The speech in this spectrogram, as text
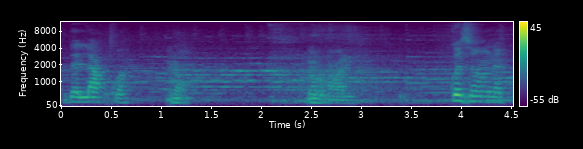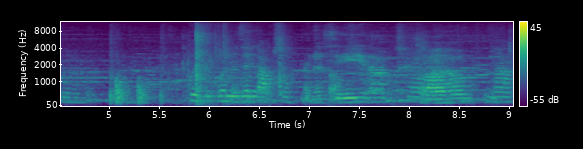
Dell'acqua. No. Normali. Questo non è quello. Questo è quello dell'acqua. Buonasera, Ciao. ciao. Ma...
